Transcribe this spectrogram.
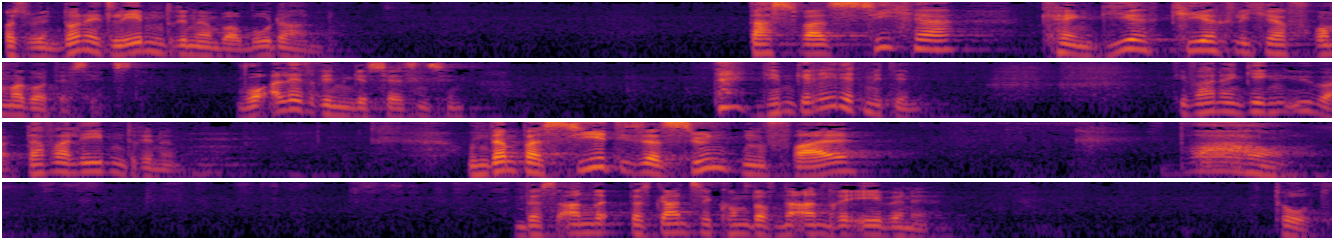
Also wenn da nicht Leben drinnen war, wo dann? Das war sicher kein kirchlicher, frommer Gottesdienst, wo alle drin gesessen sind. Nein, die haben geredet mit ihm. Die waren ein Gegenüber, da war Leben drinnen. Und dann passiert dieser Sündenfall, Wow. Und das, andere, das Ganze kommt auf eine andere Ebene. Tod.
